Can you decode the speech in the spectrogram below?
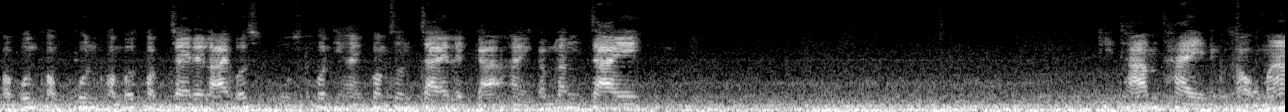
ขอบคุณขอบคุณขอบเบอร์ขอบใจหลายๆเบอร์สุขุสุขคนที่ให้ความสนใจเลยกะให้กำลังใจ ที่ถามไทยนำเขามา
